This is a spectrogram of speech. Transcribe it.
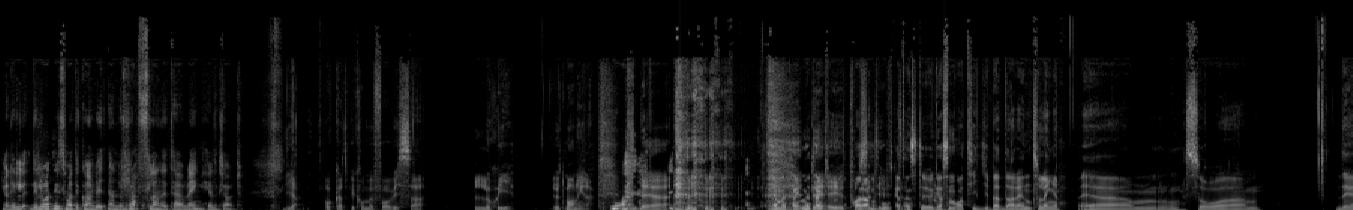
Ja, det, det låter som att det kommer bli en rafflande tävling, helt klart. Ja, och att vi kommer få vissa logiutmaningar. Ja. Men det, ja, med det är ju ett bara har bokat en stuga som har tio bäddar än så länge. Um, så um, det,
